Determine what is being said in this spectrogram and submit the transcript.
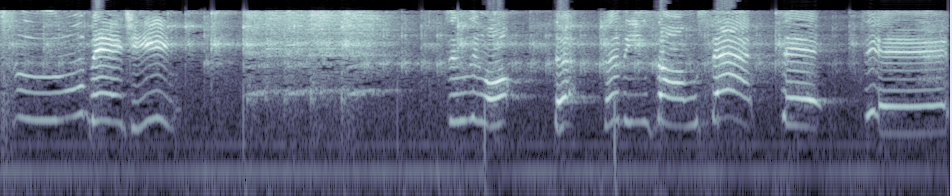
死不百姓。就是我得得病上山，在在，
